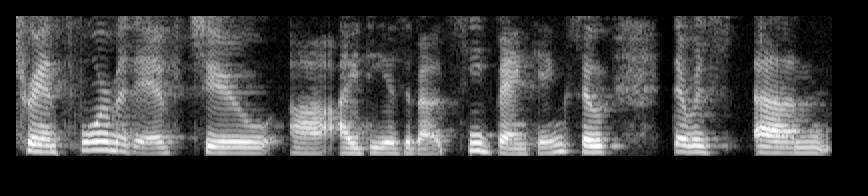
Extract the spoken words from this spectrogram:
transformative to uh, ideas about seed banking. So there was um,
